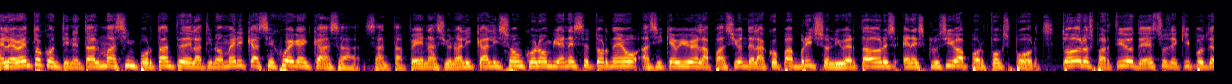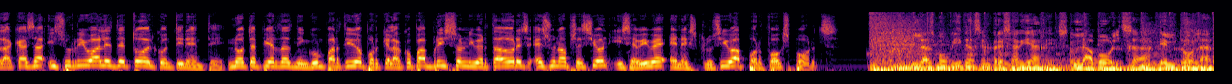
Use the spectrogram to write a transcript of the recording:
El evento continental más importante de Latinoamérica se juega en casa. Santa Fe, Nacional y Cali son Colombia en este torneo, así que vive la pasión de la Copa Bridgestone Libertadores en exclusiva por Fox Sports. Todos los partidos de estos equipos de la casa y sus rivales de todo el continente. No te pierdas ningún partido porque la Copa Bridgestone Libertadores es una obsesión y se vive en exclusiva por Fox Sports. Las movidas empresariales, la bolsa, el dólar,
